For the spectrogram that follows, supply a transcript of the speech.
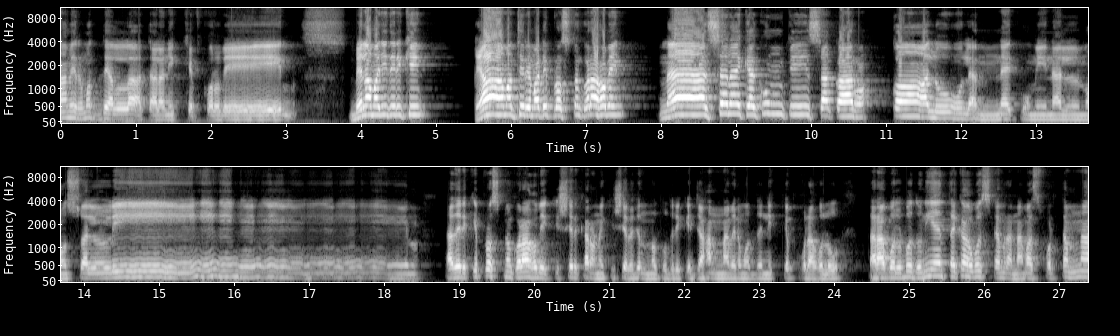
নামের মধ্যে আল্লাহ তালা নিক্ষেপ করবেন বেনামাজিদেরকে কেয়ামতের মাঠে প্রশ্ন করা হবে মা সালাকাকুম ফি সাকার قالوا لم نك من المصلين তাদেরকে প্রশ্ন করা হবে, কিসের কারণে, কিসের জন্য তোদেরকে জাহান নামের মধ্যে নিক্ষেপ করা হলো? তারা বলব, দুনিয়ায় থাকা অবস্থায় আমরা নামাজ পড়তাম না,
